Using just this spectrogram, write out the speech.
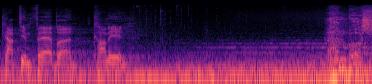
Captain Fairburn, come in. Ambush!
